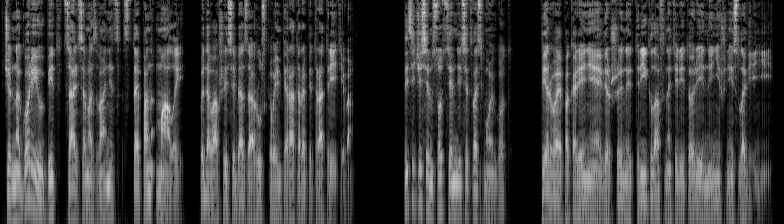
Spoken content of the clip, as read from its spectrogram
В Черногории убит царь-самозванец Степан Малый, выдававший себя за русского императора Петра III. 1778 год. Первое покорение вершины Триглав на территории нынешней Словении.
